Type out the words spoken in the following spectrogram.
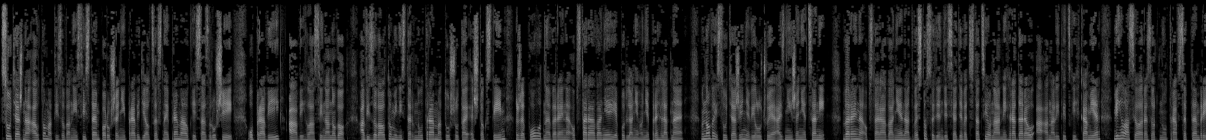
Súťaž na automatizovaný systém porušení pravidel cestnej premávky sa zruší, upraví a vyhlási na novo. Avizoval to minister vnútra Matúš Šutaj Eštok s tým, že pôvodné verejné obstarávanie je podľa neho neprehľadné. V novej súťaži nevylučuje aj zníženie ceny. Verejné obstarávanie na 279 stacionárnych radarov a analytických kamier vyhlásil rezort vnútra v septembri.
